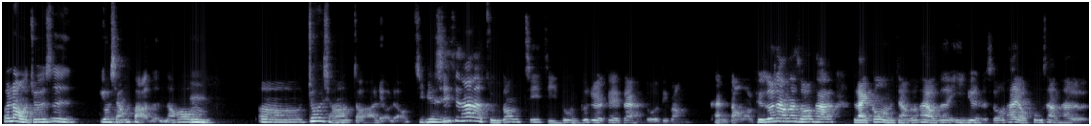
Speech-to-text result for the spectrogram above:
会让我觉得是有想法的。然后，嗯，嗯，就会想要找他聊聊。即便其实他的主动积极度，你不觉得可以在很多地方看到吗？比如说像那时候他来跟我们讲说他有这个意愿的时候，他有附上他的。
